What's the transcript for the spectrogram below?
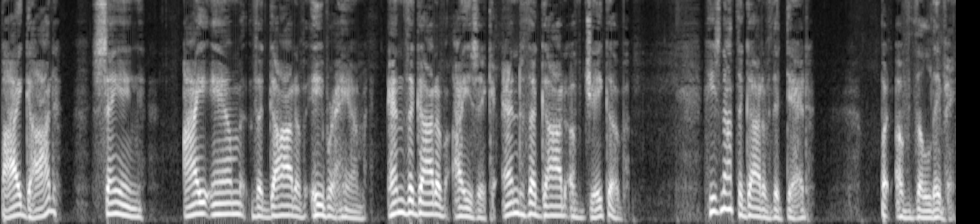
by God, saying, I am the God of Abraham and the God of Isaac and the God of Jacob. He's not the God of the dead, but of the living.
